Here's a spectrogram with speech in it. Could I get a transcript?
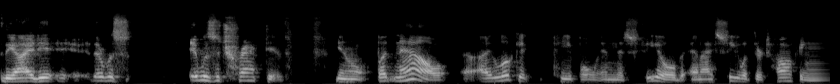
the idea there was it was attractive, you know, but now I look at people in this field and I see what they're talking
